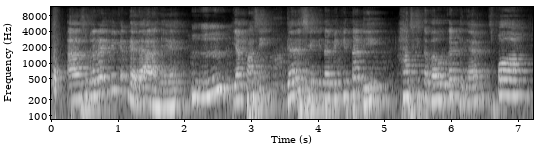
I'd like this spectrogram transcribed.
eh, sebenarnya ini kan gak ada arahnya ya Mm-mm. yang pasti garis yang kita bikin tadi harus kita baurkan dengan spon.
